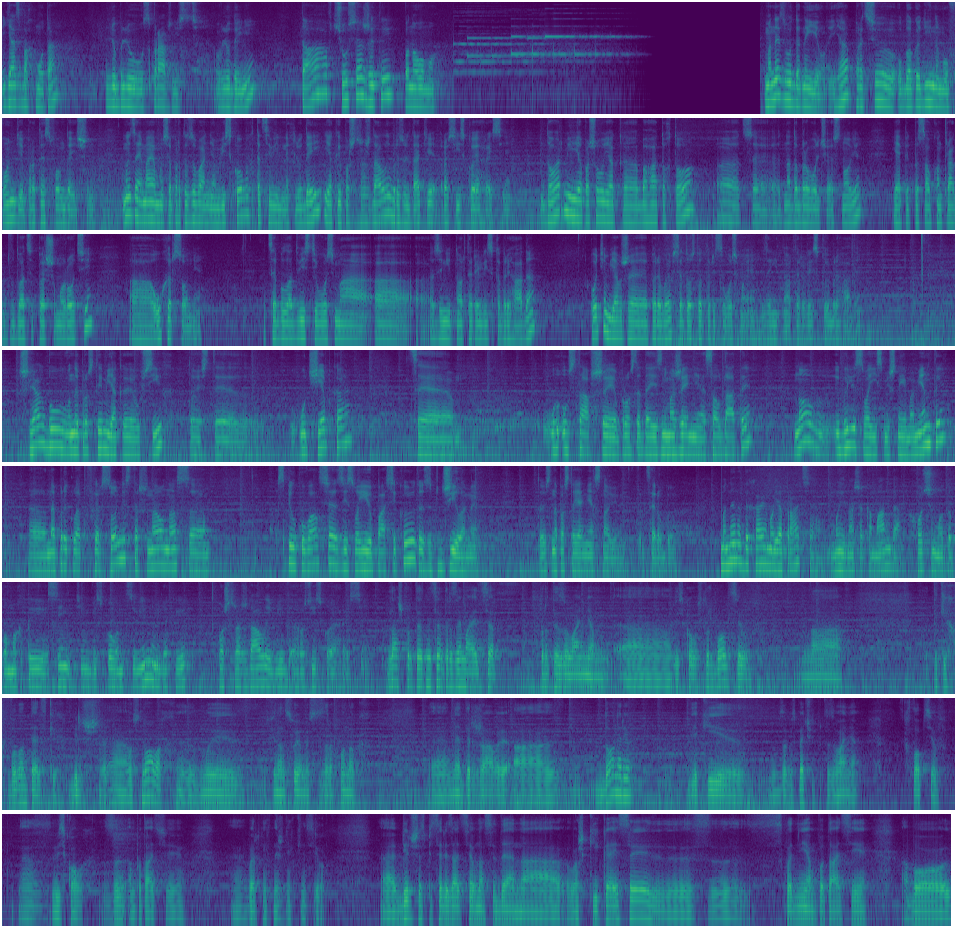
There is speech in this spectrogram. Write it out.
Я з Бахмута, люблю справжність в людині та вчуся жити по-новому. Мене звуть Даниїл. Я працюю у благодійному фонді Протез Foundation. Ми займаємося протезуванням військових та цивільних людей, які постраждали в результаті російської агресії. До армії я пішов як е, багато хто. Е, Це на добровольчій основі. Я підписав контракт в 21-му році у Херсоні. Це була 208-ма зенітно-артилерійська бригада. Потім я вже перевевся до 138-ї зенітно-артилерійської бригади. Шлях був непростим, як і у всіх. Тобто, е, учебка це у- уставшие просто до изнеможения солдати. Но і були свої смішні моменти. Е, Наприклад, в Херсоні старшина у нас е, спілкувався зі своєю пасікою, тобто з бджілами. Тобто на постійній основі він це робив. Мене надихає моя праця. Ми, наша команда, хочемо допомогти всім тим військовим цивільним, які постраждали від російської агресії. Наш протезний центр займається протезуванням е, військовослужбовців на таких волонтерських більш е, основах. Ми фінансуємося за рахунок е, не держави, а донорів, які забезпечують протезування хлопців е, військових з ампутацією верхніх нижніх кінцівок. Більше спеціалізація в нас йде на важкі кейси, складні ампутації або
